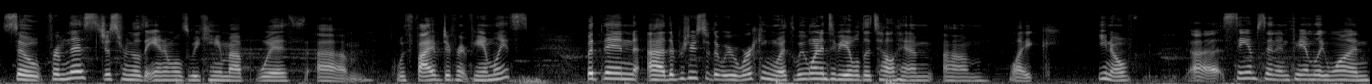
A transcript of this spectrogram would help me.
So from this, just from those animals, we came up with um, with five different families. But then uh, the producer that we were working with, we wanted to be able to tell him, um, like, you know, uh, Samson in Family One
